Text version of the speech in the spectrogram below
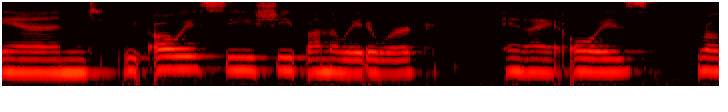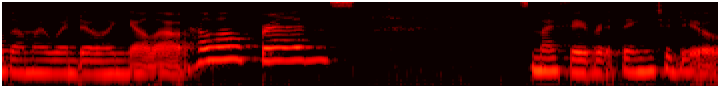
And we always see sheep on the way to work. And I always roll down my window and yell out, Hello, friends! It's my favorite thing to do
